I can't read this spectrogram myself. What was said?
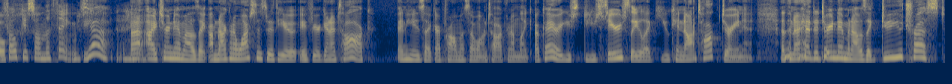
can't focus on the things. Yeah. I, I turned to him. I was like, I'm not going to watch this with you if you're going to talk. And he's like, I promise I won't talk. And I'm like, okay, are you, you seriously like you cannot talk during it? And then I had to turn to him and I was like, do you trust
